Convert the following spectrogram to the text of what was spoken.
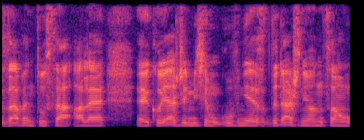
z Aventusa, ale kojarzy mi się głównie z drażniącą,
